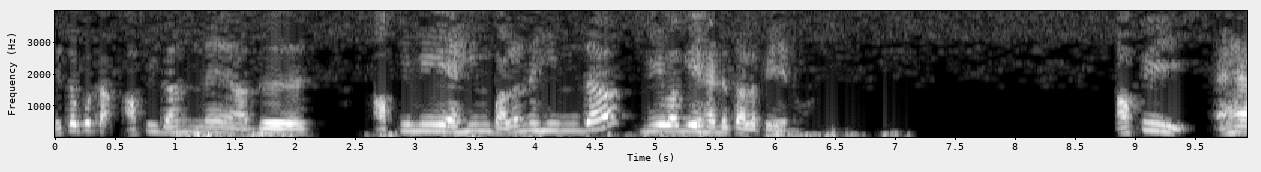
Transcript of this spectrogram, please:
එතකොට අපි දන්නේ අද අපි මේ ඇහින් බලන හින්දා මේ වගේ හැඩතල පේනවා. අපි ඇහැ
